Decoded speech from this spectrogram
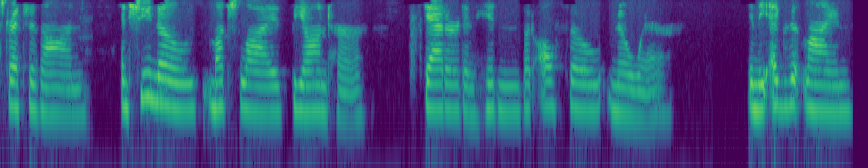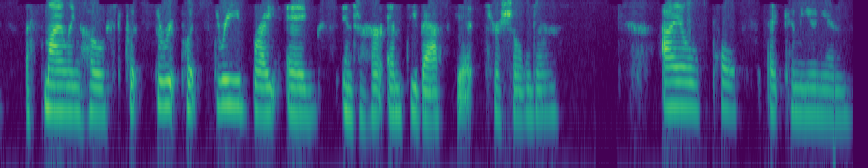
stretches on, and she knows much lies beyond her, scattered and hidden, but also nowhere. In the exit line, a smiling host puts, th- puts three bright eggs into her empty basket, her shoulder. Aisles pulse at communion.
